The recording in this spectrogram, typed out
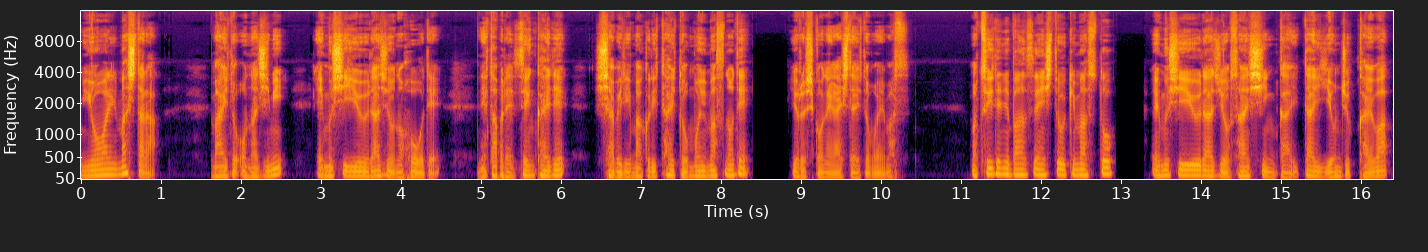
見終わりましたら、毎度おなじみ MCU ラジオの方でネタバレ全開で喋りまくりたいと思いますので、よろしくお願いしたいと思います。まあ、ついでに番宣しておきますと、MCU ラジオ最新回第40回は、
